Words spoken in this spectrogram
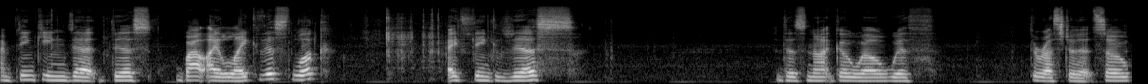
I'm thinking that this, while I like this look, I think this does not go well with the rest of it. So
